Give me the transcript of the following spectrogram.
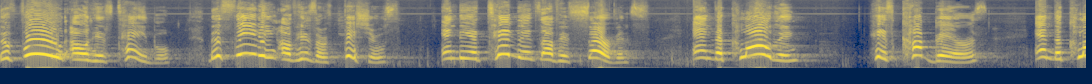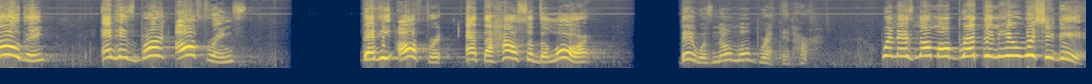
the food on his table, the seating of his officials, and the attendance of his servants, and the clothing his cupbearers, and the clothing and his burnt offerings that he offered at the house of the Lord, there was no more breath in her. When there's no more breath in here, what she did?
